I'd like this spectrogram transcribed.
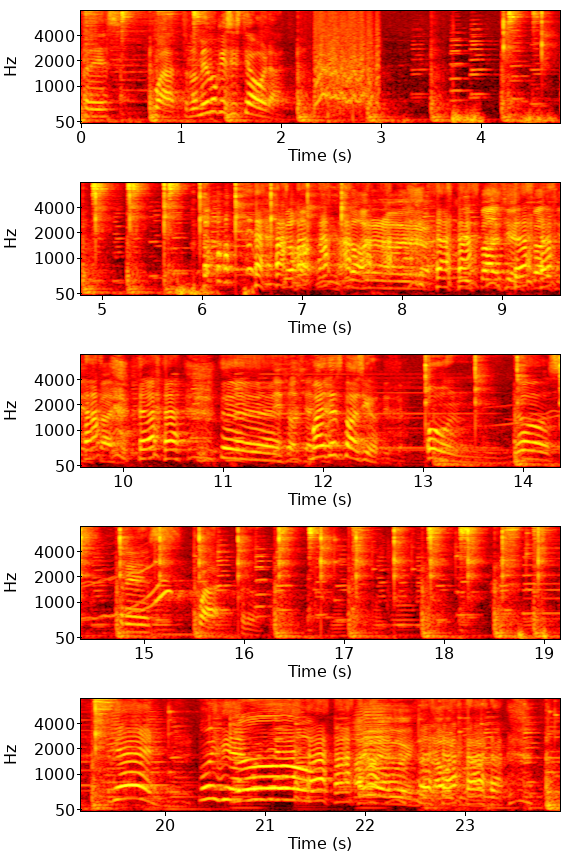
tres, cuatro. Lo mismo que hiciste ahora. No, no, no, no, no. Despacio, despacio, despacio. Más despacio. Un, dos, tres, cuatro. Bien, muy bien, muy bien. Bye.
